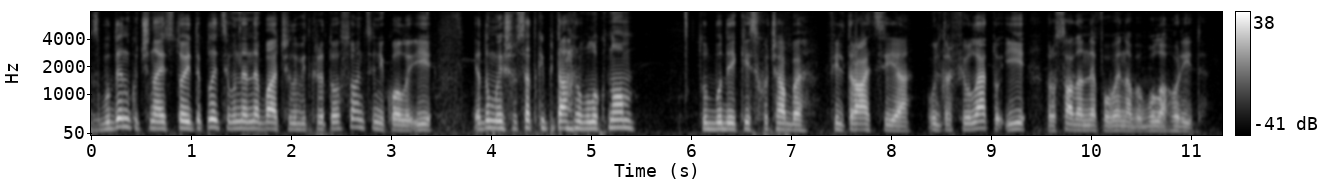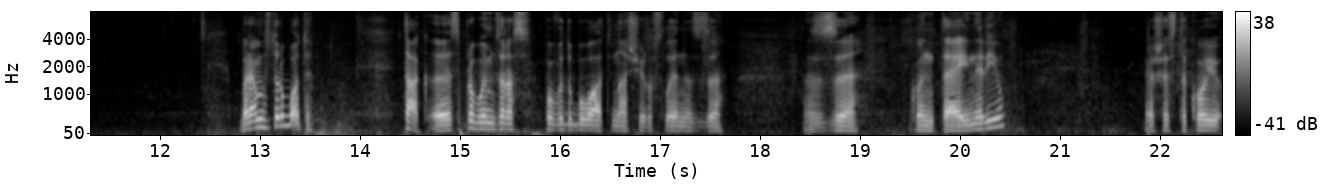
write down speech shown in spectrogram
з будинку чи навіть з тої теплиці, вони не бачили відкритого сонця ніколи. І я думаю, що все-таки під агроволокном тут буде якась хоча б фільтрація ультрафіолету і розсада не повинна би була горіти. Беремось до роботи. Так, е, спробуємо зараз повидобувати наші рослини з, з контейнерів. Я ще з, такою,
